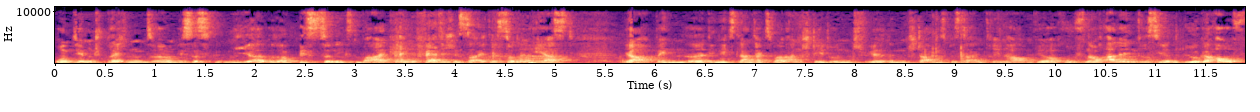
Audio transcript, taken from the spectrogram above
und dementsprechend ähm, ist es nie oder bis zur nächsten Wahl keine fertige Seite, sondern erst ja, wenn äh, die nächste Landtagswahl ansteht und wir den Status bis dahin drin haben. Wir rufen auch alle interessierten Bürger auf,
